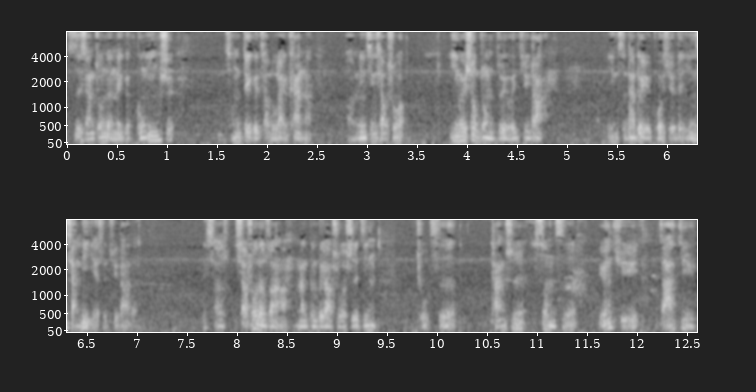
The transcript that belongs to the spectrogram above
思想中的那个公因式。从这个角度来看呢，啊，明清小说因为受众最为巨大，因此它对于国学的影响力也是巨大的。小小说都算啊，那更不要说《诗经》《楚辞》《唐诗》《宋词》《元曲》《杂剧》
